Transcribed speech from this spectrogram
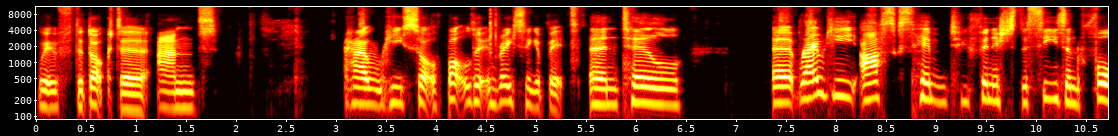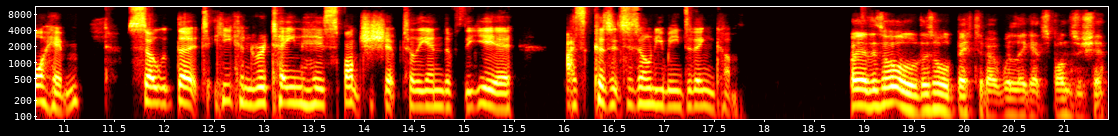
with the doctor and how he sort of bottled it in racing a bit until uh, Rowdy asks him to finish the season for him so that he can retain his sponsorship till the end of the year, as because it's his only means of income. Oh yeah, there's a whole there's a whole bit about will they get sponsorship,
